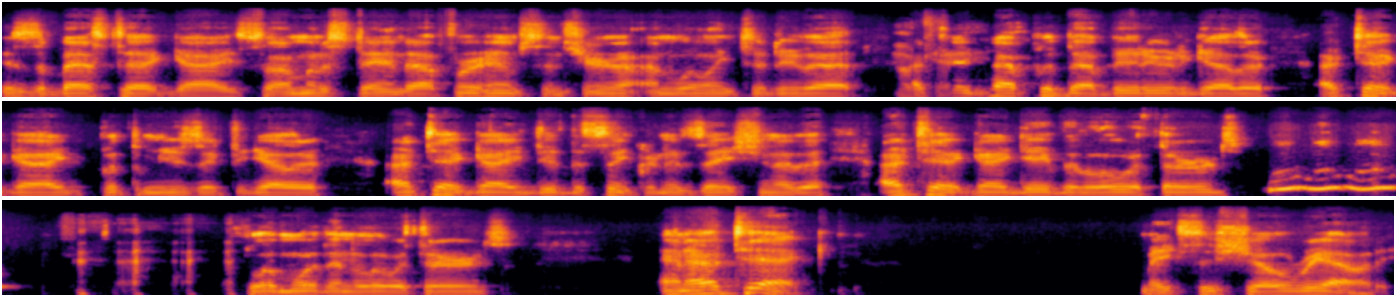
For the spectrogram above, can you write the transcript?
is the best tech guy, so I'm going to stand up for him since you're not unwilling to do that. Okay. Our tech guy put that video together. Our tech guy put the music together. Our tech guy did the synchronization of it. Our tech guy gave the lower thirds. Woo, woo, woo. a little more than the lower thirds. And our tech makes this show reality.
